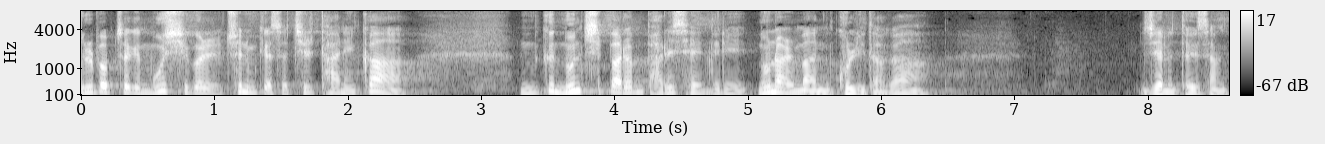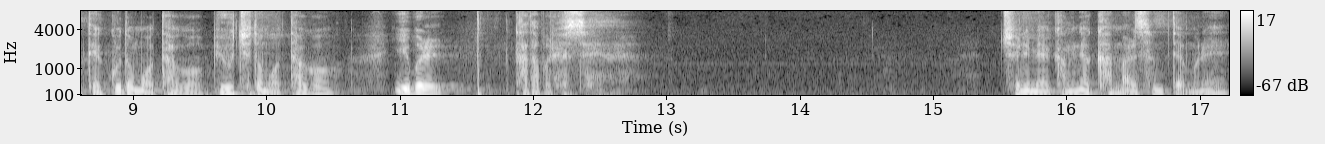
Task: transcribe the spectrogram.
율법적인 무식을 주님께서 질타하니까 그 눈치 빠른 바리새인들이 눈알만 굴리다가 이제는 더 이상 대꾸도 못하고 비우치도 못하고 입을 닫아버렸어요. 주님의 강력한 말씀 때문에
